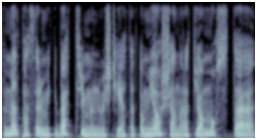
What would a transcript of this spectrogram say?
för mig passar det mycket bättre med universitetet om jag känner att jag måste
